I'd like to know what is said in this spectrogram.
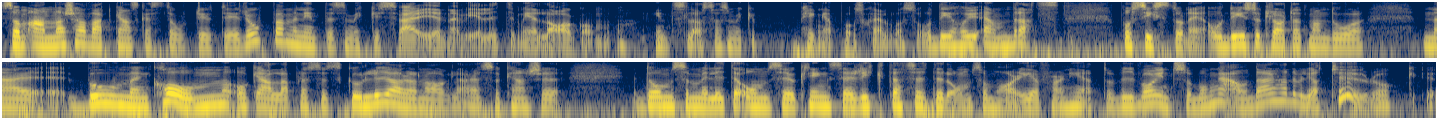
Som annars har varit ganska stort ute i Europa men inte så mycket i Sverige när vi är lite mer lagom och inte slösar så mycket pengar på oss själva och så. Och det har ju ändrats på sistone. Och det är såklart att man då när boomen kom och alla plötsligt skulle göra naglar så kanske de som är lite om sig och kring sig riktat sig till de som har erfarenhet. Och vi var ju inte så många. Och där hade väl jag tur och eh,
